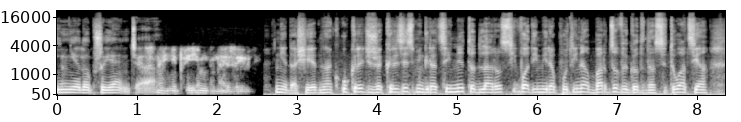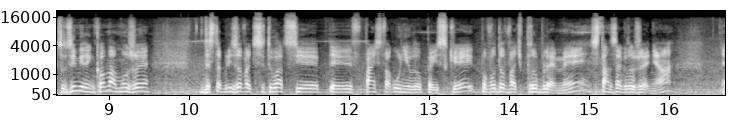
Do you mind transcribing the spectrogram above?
i nie do przyjęcia. Nie da się jednak ukryć, że kryzys migracyjny to dla Rosji Władimira Putina bardzo wygodna sytuacja. cudzymi rękoma może destabilizować sytuację y, w państwach Unii Europejskiej, powodować problemy, stan zagrożenia, y,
